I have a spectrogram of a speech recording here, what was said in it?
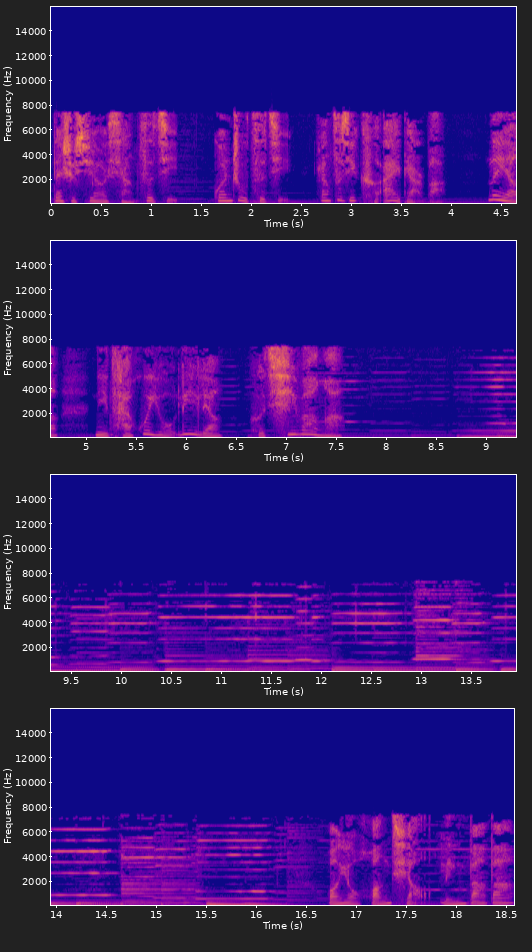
但是需要想自己，关注自己，让自己可爱点吧，那样你才会有力量和期望啊。”网友黄巧零八八，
